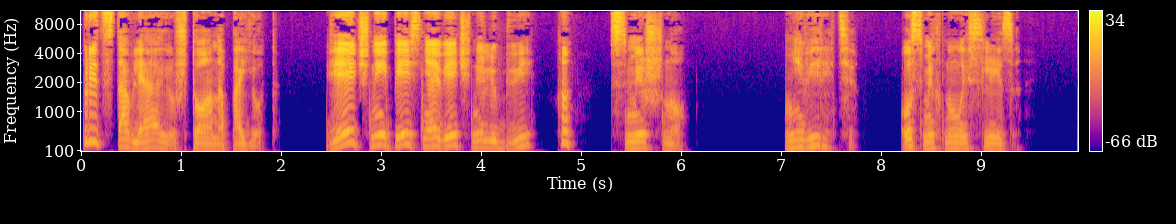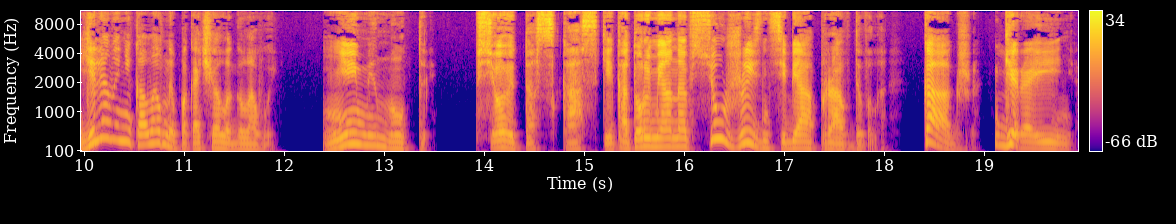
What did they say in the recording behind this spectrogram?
Представляю, что она поет. Вечные песни о вечной любви. Ха, смешно. Не верите? Усмехнулась Лиза. Елена Николаевна покачала головой. Ни минуты. Все это сказки, которыми она всю жизнь себя оправдывала. Как же, героиня,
